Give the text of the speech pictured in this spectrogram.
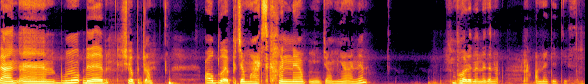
ben e, bunu e, şey yapacağım. Abla yapacağım artık anne yapmayacağım yani. Bu arada neden anne dediysem.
